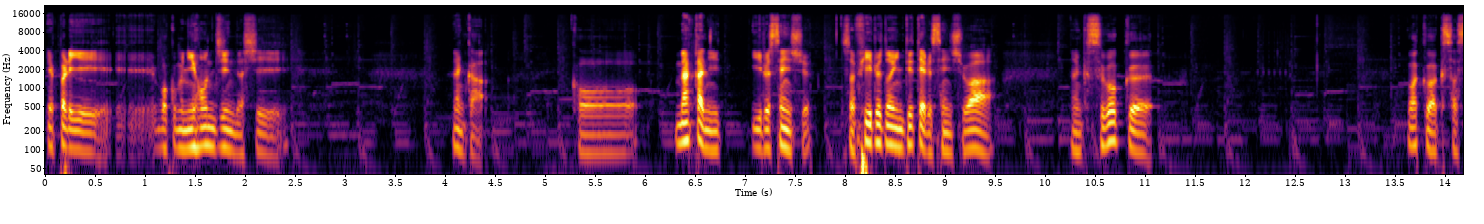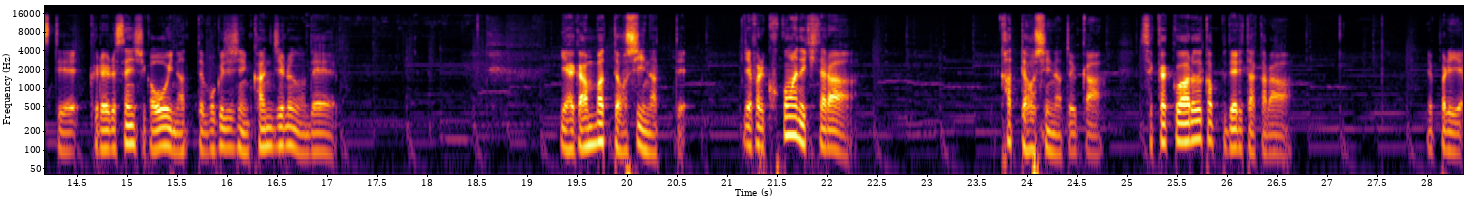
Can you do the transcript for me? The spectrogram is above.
やっぱり僕も日本人だしなんかこう中にいる選手そのフィールドに出てる選手はなんかすごくワクワクさせてくれる選手が多いなって僕自身感じるのでいや頑張ってほしいなって。やっぱりここまで来たら勝ってほしいなというかせっかくワールドカップ出れたからやっぱり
